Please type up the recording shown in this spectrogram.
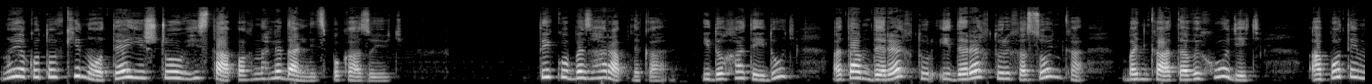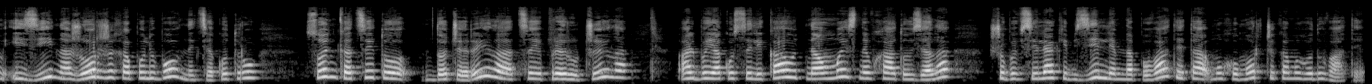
ну, як ото в кіно, теї, що в гістапах наглядальниць показують. Тику без гарапника. І до хати йдуть, а там директор і директор Сонька баньката виходять, а потім і Зіна, Жоржиха полюбовниця, котру Сонька цито дочерила, це приручила, або як у селі кауть, навмисне в хату взяла, щоби всіляким зіллям напувати та мухоморчиками годувати.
